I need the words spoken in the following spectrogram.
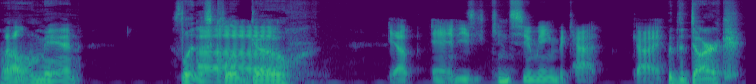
Well- oh man, he's letting his Uh, cloak go Yep. And he's consuming the cat guy. with the dark.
